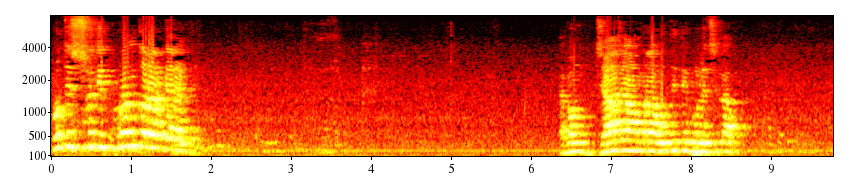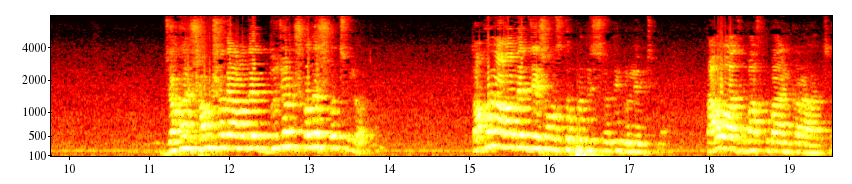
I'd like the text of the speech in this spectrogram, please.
প্রতিশ্রুতি পূরণ করার গ্যারান্টি এবং যা যা আমরা অতীতে বলেছিলাম, যখন সংসদে আমাদের দুজন সদস্য ছিল তখন আমাদের যে সমস্ত প্রতিশ্রুতিগুলি ছিল, তাও আজ বাস্তবায়ন করা হচ্ছে।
